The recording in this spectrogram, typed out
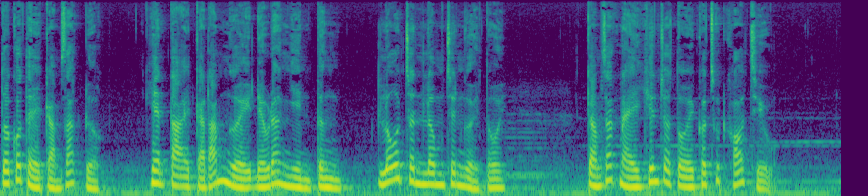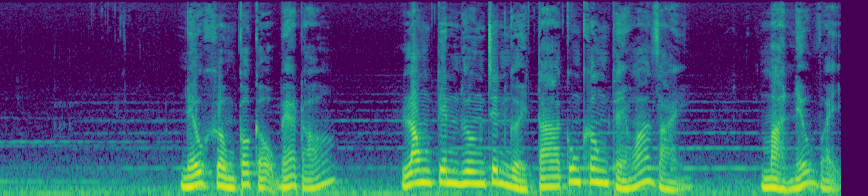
Tôi có thể cảm giác được, Hiện tại cả đám người đều đang nhìn từng lỗ chân lông trên người tôi. Cảm giác này khiến cho tôi có chút khó chịu. Nếu không có cậu bé đó, Long tiên hương trên người ta cũng không thể hóa giải. Mà nếu vậy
